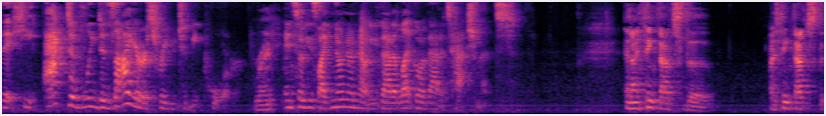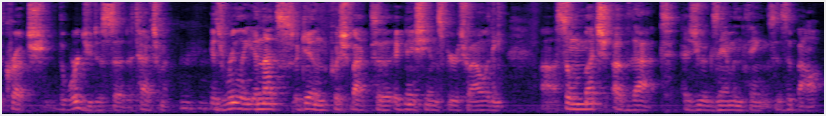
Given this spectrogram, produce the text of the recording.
that he actively desires for you to be poor. right. And so he's like, no, no, no, you got to let go of that attachment. And I think that's the I think that's the crutch. The word you just said, attachment, is really, and that's again pushed back to Ignatian spirituality. Uh, so much of that, as you examine things, is about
